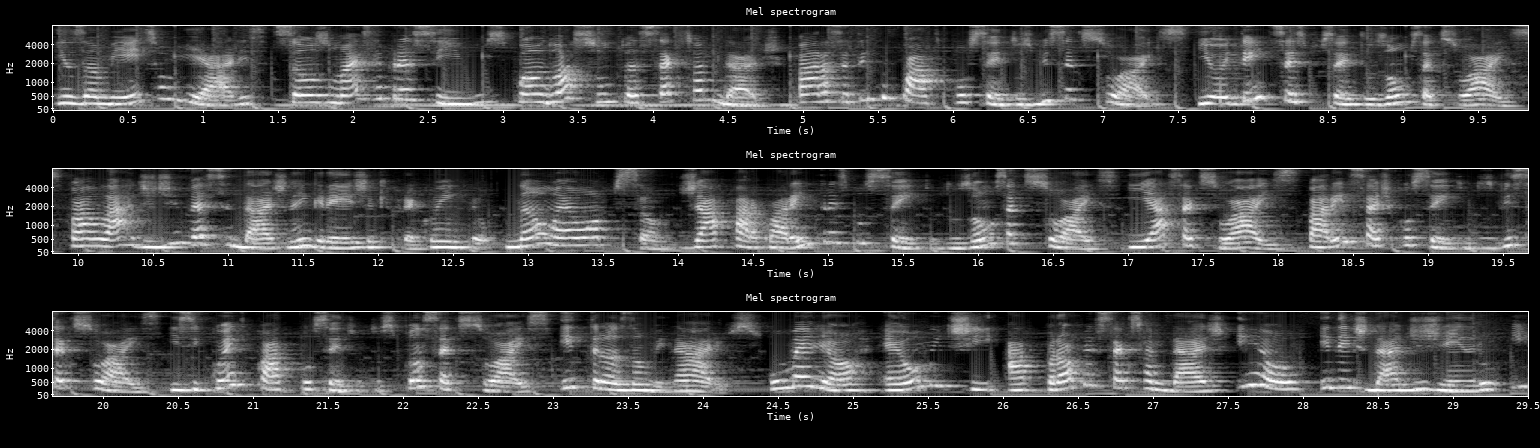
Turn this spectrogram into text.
e os ambientes familiares são os mais repressivos quando o assunto é sexualidade. Para 74% dos bissexuais e 86% dos homossexuais, falar de diversidade na igreja que frequentam não é uma opção. Já para 43% dos homossexuais e assexuais, 47% dos bissexuais e 54% dos pansexuais e trans não binários, o melhor é omitir a própria sexualidade e ou identidade de gênero em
